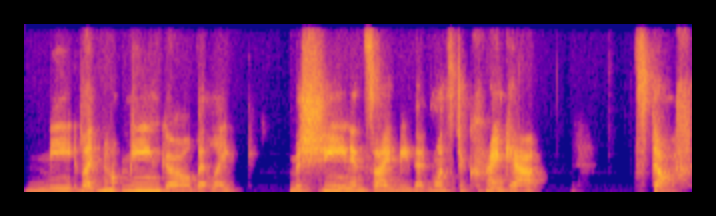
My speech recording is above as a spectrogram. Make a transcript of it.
me like not mean girl, but like machine inside me that wants to crank out stuff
